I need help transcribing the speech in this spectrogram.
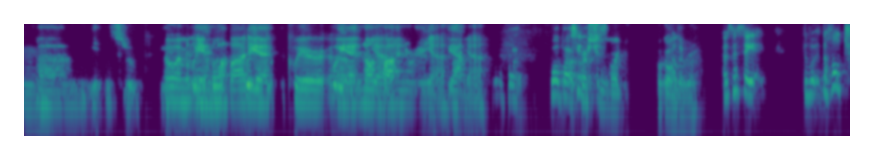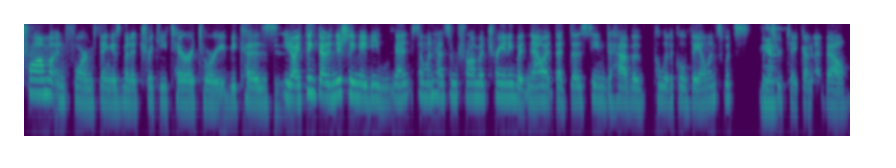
Mm. Um, sort of, oh, I'm an able-bodied queer, queer, queer um, non-binary. Yeah, yeah. yeah. What about, what about a question just- like? Oh, go on, Oh. Deborah. I was going to say the, the whole trauma informed thing has been a tricky territory because you know I think that initially maybe meant someone had some trauma training, but now it, that does seem to have a political valence. What's what's Yeah. your take on that, Val?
